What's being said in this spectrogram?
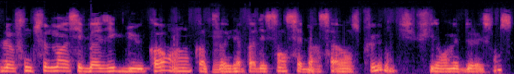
le fonctionnement assez basique du corps. Hein. Quand mm. il n'y a pas d'essence, et eh ben ça avance plus. Donc il suffit de remettre de l'essence.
